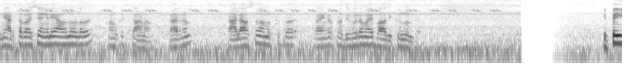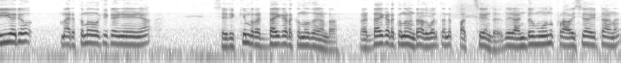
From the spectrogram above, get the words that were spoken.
ഇനി അടുത്ത പ്രാവശ്യം എങ്ങനെയാവുന്നുള്ളത് നമുക്ക് കാണാം. കാരണം കാലാവസ്ഥ നമുക്ക് ഭയങ്കര പ്രതികൂലമായി ബാധിക്കുന്നുണ്ട്. ഇപ്പം ഈ ഒരു മരത്തുമ്പോൾ നോക്കിക്കഴിഞ്ഞ് കഴിഞ്ഞാൽ ശരിക്കും റെഡായി കിടക്കുന്നത് കണ്ട? റെഡായി കിടക്കുന്നുണ്ട്. അതുപോലെ തന്നെ പച്ചയുണ്ട്. ഇത് രണ്ട് മൂന്ന് പ്രാവശ്യമായിട്ടാണ്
